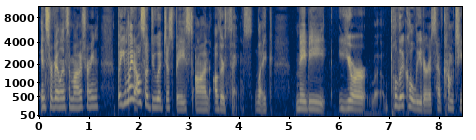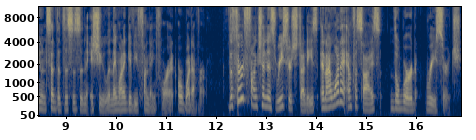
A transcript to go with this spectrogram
in surveillance and monitoring, but you might also do it just based on other things, like maybe your uh, political leaders have come to you and said that this is an issue and they want to give you funding for it or whatever. The third function is research studies, and I want to emphasize the word research.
